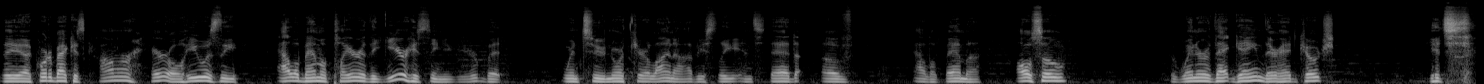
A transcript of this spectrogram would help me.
the uh, quarterback is Conner Harrell. He was the Alabama Player of the Year his senior year, but went to North Carolina, obviously, instead of Alabama. Also, the winner of that game, their head coach, gets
